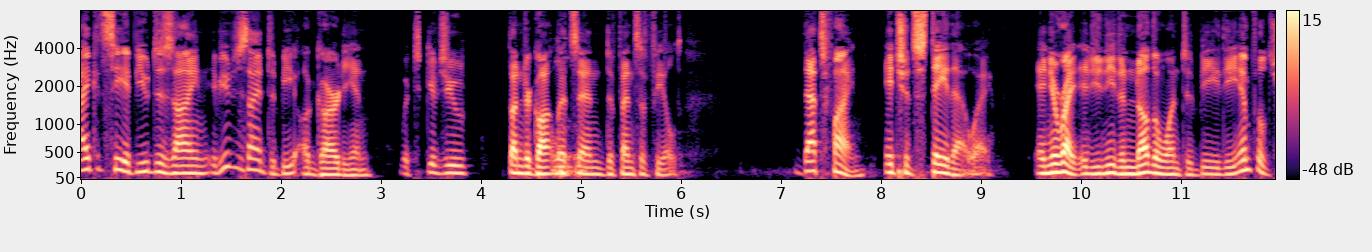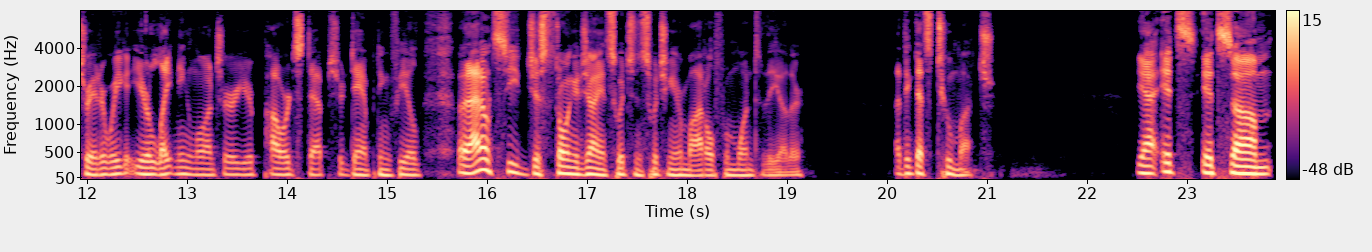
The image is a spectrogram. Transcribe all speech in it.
I could see if you design if you design it to be a guardian, which gives you thunder gauntlets and defensive field. That's fine. It should stay that way. And you're right. You need another one to be the infiltrator, where you get your lightning launcher, your powered steps, your dampening field. But I don't see just throwing a giant switch and switching your model from one to the other. I think that's too much. Yeah, it's it's um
